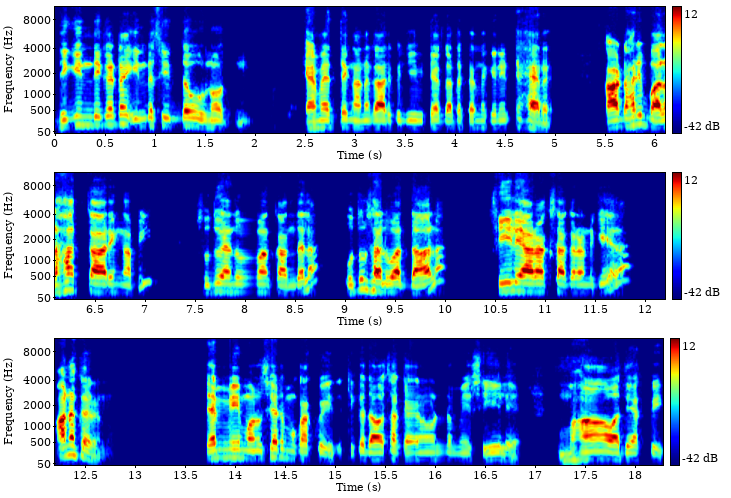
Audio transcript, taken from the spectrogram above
දිගින් දිගට ඉන්න සිද්ධ වුණොත් කැමැත්තෙන් අනගාරික ජීවිතයක් ගත කරන කෙනෙක්ට හැර කාට හරි බලහත්කාරයෙන් අපි සුදු ඇඳුමක් අඳලා උතුරු සළුවක් දාලා සීලය ආරක්ෂා කරන්න කියලා අන කරනවා. දැන් මේ මනුස්සයට මොකක් වෙයිද? ටික දවසක් යනකොට මේ සීලය මහා වදයක් වෙයි.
